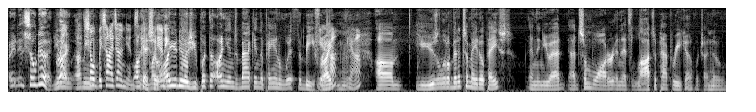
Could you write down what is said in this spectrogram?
it- it's so good. You Right. know, I mean, so besides onions, okay, then, so what do you all need? you do is you put the onions back in the pan with the beef, yeah, right? Mm-hmm. Yeah. Um, you use a little bit of tomato paste, and then you add add some water, and then it's lots of paprika, which I know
